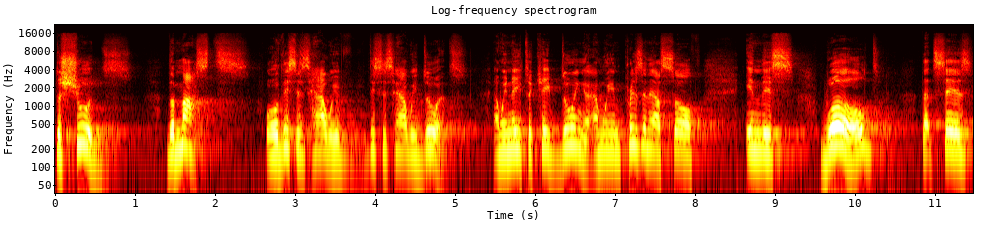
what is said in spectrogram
the shoulds, the musts, or this is how, we this is how we do it? And we need to keep doing it. And we imprison ourselves in this world that says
